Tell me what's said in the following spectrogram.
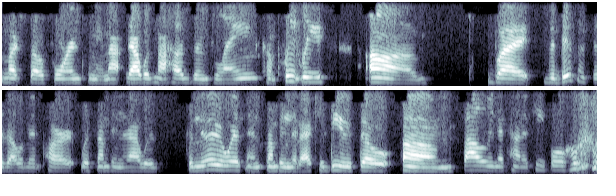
much so foreign to me. My, that was my husband's lane completely. Um, but the business development part was something that I was familiar with and something that I could do. So um, following a ton of people, who,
